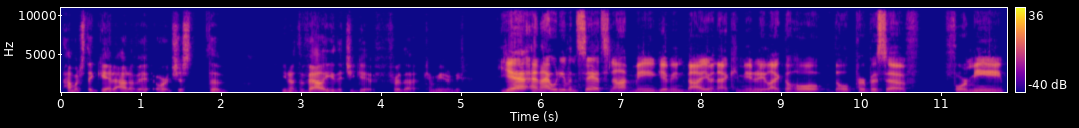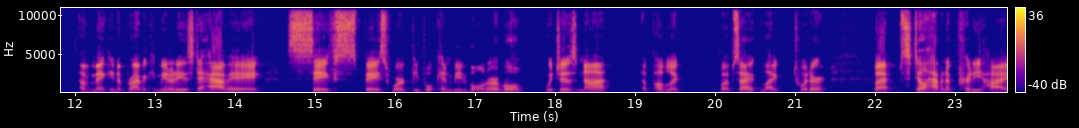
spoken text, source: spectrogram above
how much they get out of it or just the you know the value that you give for that community. Yeah, and I would even say it's not me giving value in that community. Like the whole the whole purpose of for me of making a private community is to have a safe space where people can be vulnerable, which is not a public website like Twitter, but still having a pretty high,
